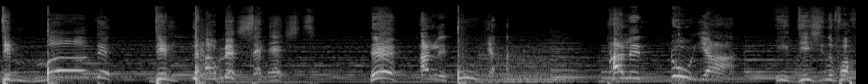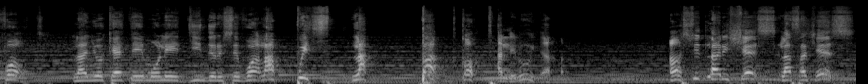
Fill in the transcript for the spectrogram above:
demande de l'armée céleste. Et Alléluia. Alléluia. Ils disent une fois forte l'agneau qui a été immolé digne de recevoir la puissance, la Pentecôte. Alléluia. Ensuite, la richesse, la sagesse,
